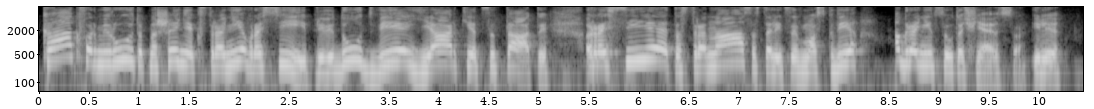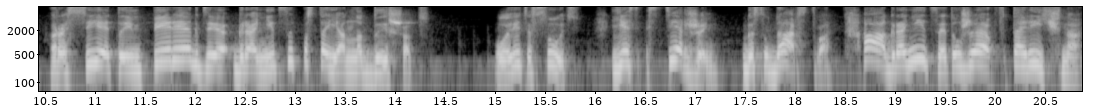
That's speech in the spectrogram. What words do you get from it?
Как формируют отношения к стране в России? Приведу две яркие цитаты. «Россия – это страна со столицей в Москве, а границы уточняются». Или «Россия – это империя, где границы постоянно дышат». Уловите суть. Есть стержень, государства. А границы – это уже вторично.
